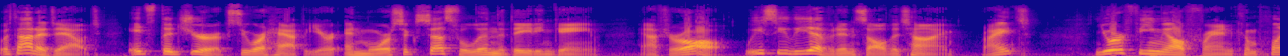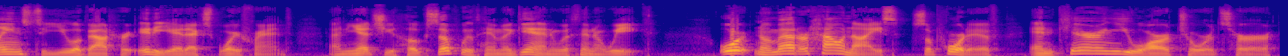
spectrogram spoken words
Without a doubt, it's the jerks who are happier and more successful in the dating game. After all, we see the evidence all the time, right? Your female friend complains to you about her idiot ex boyfriend, and yet she hooks up with him again within a week. Or no matter how nice, supportive, and caring you are towards her,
